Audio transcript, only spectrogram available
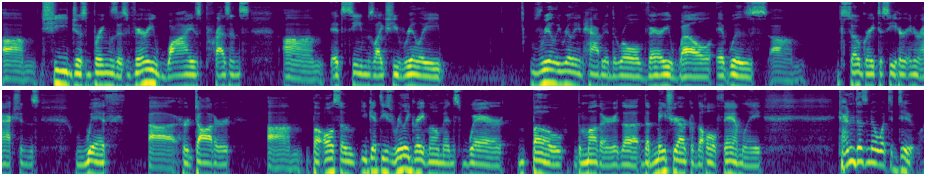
Um, she just brings this very wise presence. Um, it seems like she really, really, really inhabited the role very well. It was um, so great to see her interactions with uh, her daughter um, but also, you get these really great moments where Bo, the mother, the the matriarch of the whole family, kind of doesn't know what to do,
